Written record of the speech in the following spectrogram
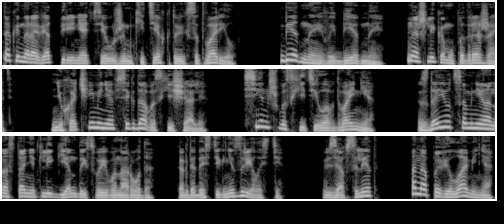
Так и норовят перенять все ужимки тех, кто их сотворил. Бедные вы, бедные. Нашли кому подражать. Нюхачи меня всегда восхищали. Синдж восхитила вдвойне. Сдается мне, она станет легендой своего народа, когда достигнет зрелости. Взяв след, она повела меня,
